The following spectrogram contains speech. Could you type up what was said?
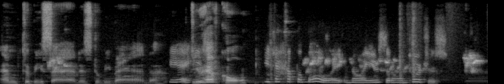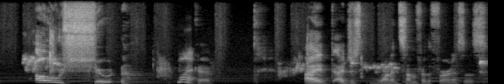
And to be sad is to be bad. Yeah, Do you have a, coal? he's a happy boy. No, I used it on torches. Oh shoot. What? Okay. I I just wanted some for the furnaces,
